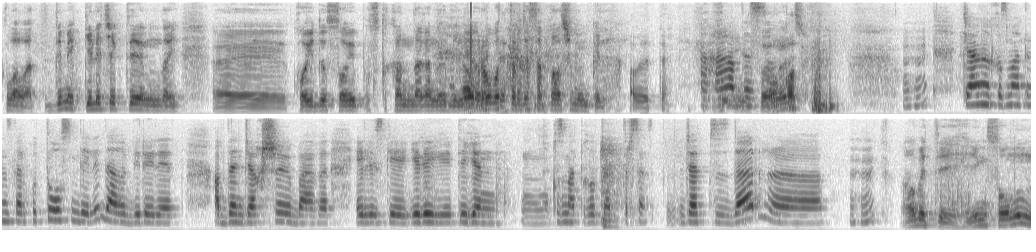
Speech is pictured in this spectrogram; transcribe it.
Кыла алат. Демек келечекте мындай койду союп устукандаганы деле роботтор жасап калышы мүмкүн. Албетте абдан сонун жаңы кызматыңыздар куттуу болсун дейли дагы бир ирет абдан жакшы баягы элибизге кереги тийген кызматты кылып жатыпсыздар албетте эң сонун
